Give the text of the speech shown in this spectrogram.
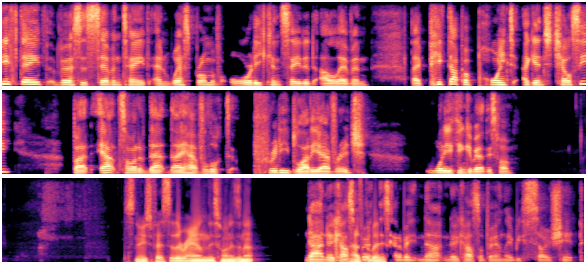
15th versus 17th, and West Brom have already conceded 11. They picked up a point against Chelsea, but outside of that, they have looked pretty bloody average. What do you think about this one? Snooze fest of the round, this one, isn't it? No, nah, Newcastle Burnley is going to be no nah, Newcastle Burnley will be so shit.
